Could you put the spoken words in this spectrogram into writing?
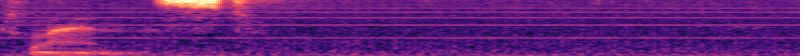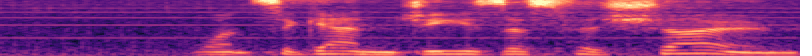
cleansed. Once again, Jesus has shown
